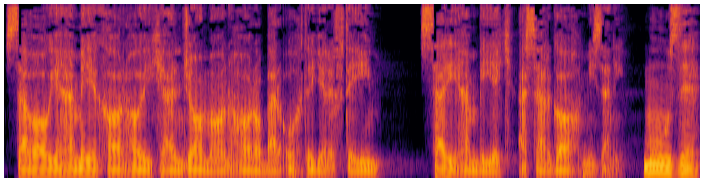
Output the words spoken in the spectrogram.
سوای همه کارهایی که انجام آنها را بر عهده گرفته ایم سری هم به یک اثرگاه می‌زنیم. موزه.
